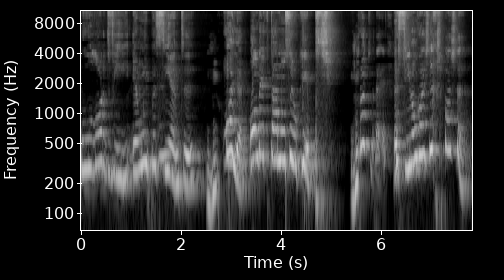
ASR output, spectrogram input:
O Lord V é um impaciente. Olha, onde é que está não sei o quê? Psh. Pronto, assim não vais ter resposta.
